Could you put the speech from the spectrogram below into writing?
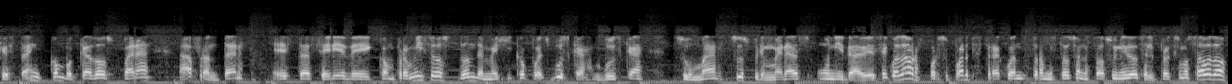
que están convocados para afrontar esta serie de compromisos donde México pues busca busca sumar sus primeras unidades. Ecuador, por su parte, estará jugando otro amistoso en Estados Unidos el próximo sábado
